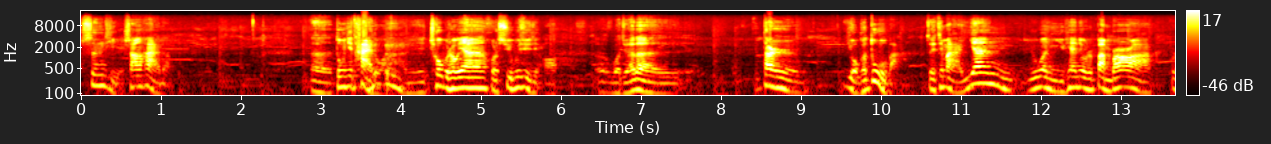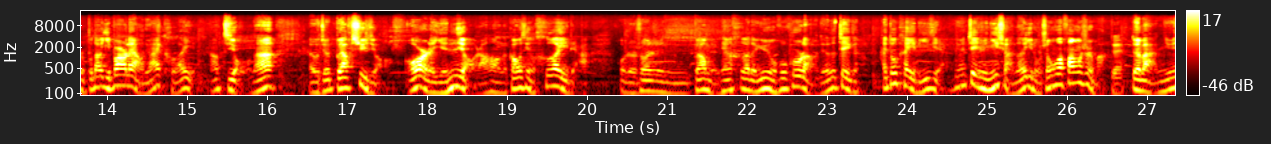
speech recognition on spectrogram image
身体伤害的，呃，东西太多了。你抽不抽烟或者酗不酗酒，呃，我觉得，但是有个度吧。最起码烟，如果你一天就是半包啊，或者不到一包量，我觉得还可以。然后酒呢，呃我觉得不要酗酒，偶尔的饮酒，然后呢高兴喝一点儿，或者说是你不要每天喝的晕晕乎乎的，我觉得这个还都可以理解，因为这是你选择的一种生活方式嘛，对对吧？因为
